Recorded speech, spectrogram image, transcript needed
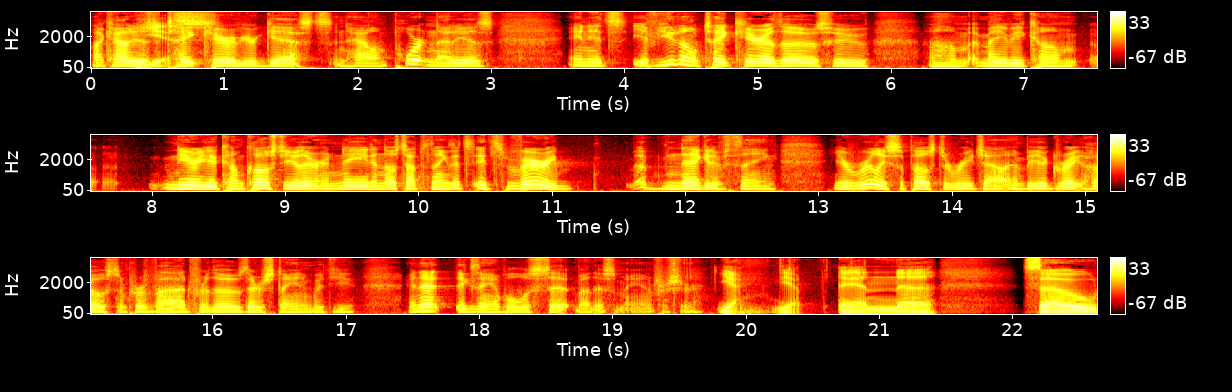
like how it is Yes. to take care of your guests, and how important that is. And it's if you don't take care of those who um, maybe come near you, come close to you, they're in need, and those types of things. It's it's very a negative thing. You're really supposed to reach out and be a great host and provide for those that are staying with you. And that example was set by this man for sure. Yeah, yeah. And uh, so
